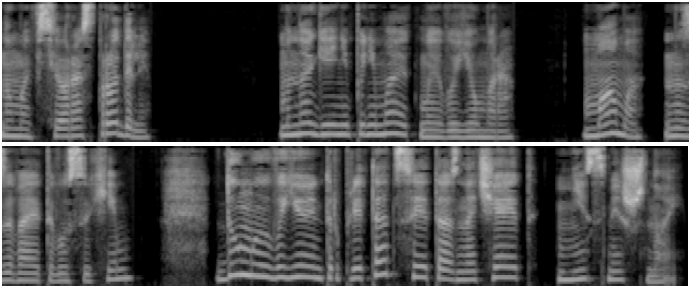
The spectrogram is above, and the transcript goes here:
но мы все распродали». Многие не понимают моего юмора. Мама называет его сухим. Думаю, в ее интерпретации это означает «не смешной».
